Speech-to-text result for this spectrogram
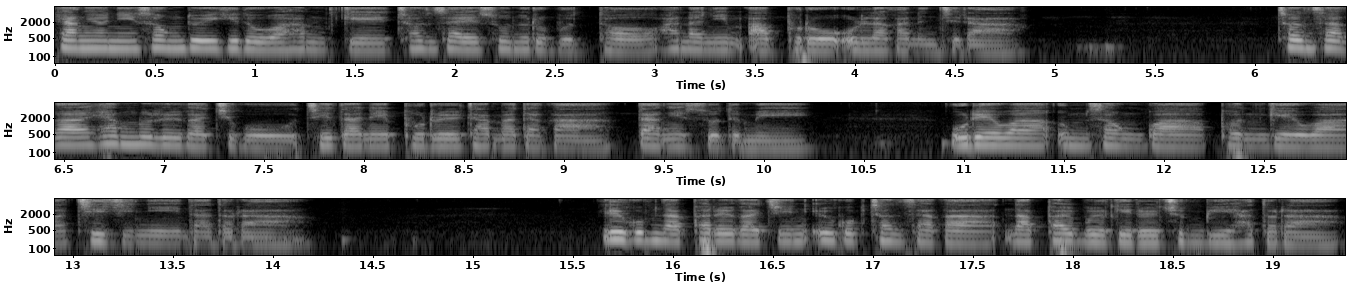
향연이 성도의 기도와 함께 천사의 손으로부터 하나님 앞으로 올라가는지라. 천사가 향로를 가지고 제단에 불을 담아다가 땅에 쏟음에 우레와 음성과 번개와 지진이 나더라. 일곱 나팔을 가진 일곱 천사가 나팔 불기를 준비하더라.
